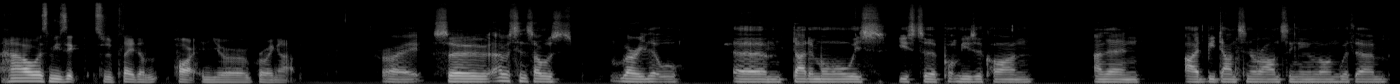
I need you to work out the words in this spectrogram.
How has music sort of played a part in your growing up? Right. So ever since I was very little, um, dad and mum always used to put music on, and then I'd be dancing around singing along with them.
